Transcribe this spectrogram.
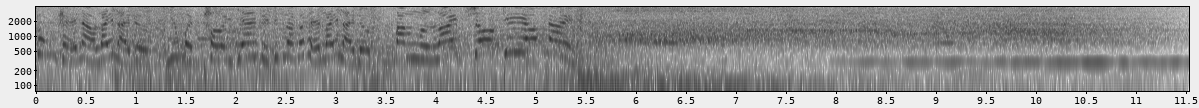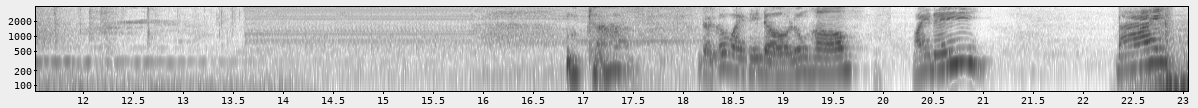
không thể nào lấy lại được Nhưng mà thời gian thì chúng ta có thể lấy lại được Bằng live show tri Một thở. Rồi có quay thị đồ luôn không? Quay đi. Bye.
